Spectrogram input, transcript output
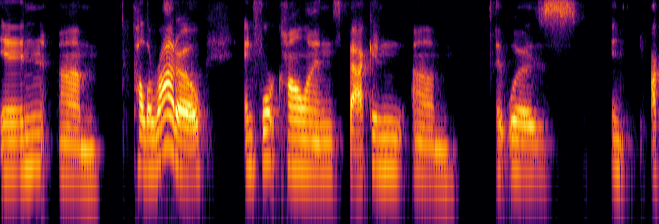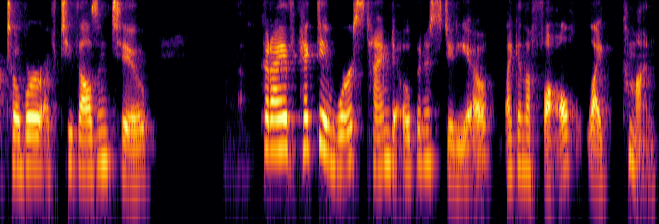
in um, Colorado and Fort Collins back in, um, it was in October of 2002. Could I have picked a worse time to open a studio, like in the fall? Like, come on.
